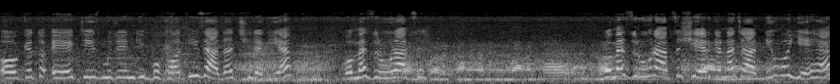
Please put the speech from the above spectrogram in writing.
ओके okay, तो एक चीज़ मुझे इनकी बहुत ही ज़्यादा अच्छी लगी है। वो मैं ज़रूर आपसे वो मैं ज़रूर आपसे शेयर करना चाहती हूँ। वो ये है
